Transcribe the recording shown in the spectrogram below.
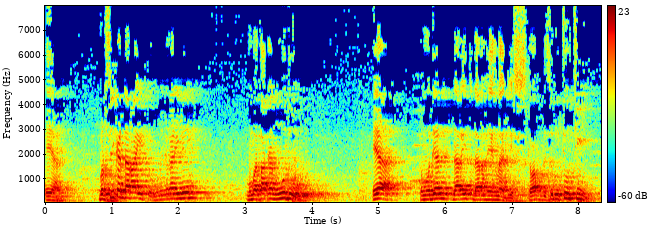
Iya. Bersihkan darah itu, menunjukkan ini membatalkan wudhu. Iya. Kemudian darah itu darah yang najis, sebab disuruh cuci.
